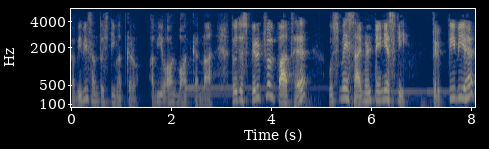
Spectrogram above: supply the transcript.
कभी भी संतुष्टि मत करो। अभी और बहुत करना है। तो जो स्पिरिचुअल पाथ है, उसमें साइमल्टेनियसली तृप्ति भी है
